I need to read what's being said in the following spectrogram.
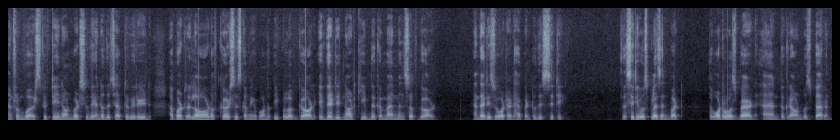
And from verse 15 onwards to the end of the chapter, we read about a lot of curses coming upon the people of God if they did not keep the commandments of God. And that is what had happened to this city. The city was pleasant, but the water was bad and the ground was barren.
